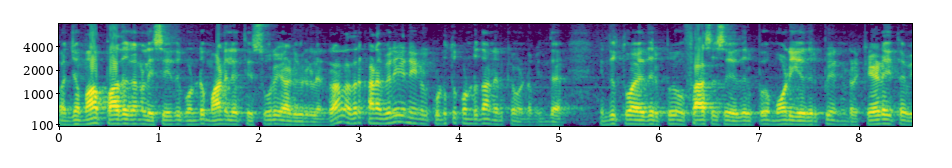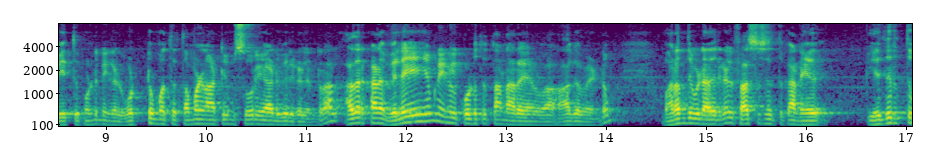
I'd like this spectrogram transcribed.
பஞ்சமா பாதகங்களை செய்து கொண்டு மாநிலத்தை சூறையாடுவீர்கள் என்றால் அதற்கான விலையை நீங்கள் கொடுத்து கொண்டு தான் இருக்க வேண்டும். இந்த இந்துத்துவ எதிர்ப்பு ஃபாசிச எதிர்ப்பு மோடி எதிர்ப்பு என்ற கேடயத்தை வைத்துக்கொண்டு நீங்கள் ஒட்டுமொத்த தமிழ்நாட்டையும் சூறையாடுவீர்கள் என்றால் அதற்கான விலையையும் நீங்கள் கொடுத்து தான் அறைய ஆக வேண்டும். மறந்து விடாதீர்கள். ஃபாசிசத்துக்கான எதிர்த்து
